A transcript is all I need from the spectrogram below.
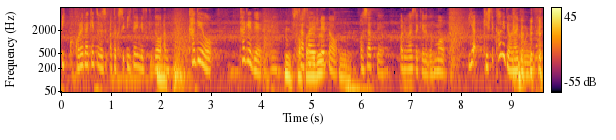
一個これだけちょっと私言いたいんですけど、あの、影を、影でうん支えてとうんおっしゃっておりましたけれども、いや、決して影ではないと思います。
